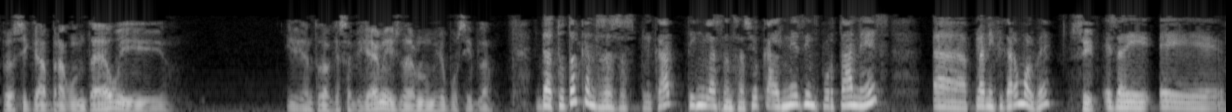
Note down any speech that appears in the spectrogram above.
però sí que pregunteu i, i diem tot el que sapiguem i ajudarem el millor possible. De tot el que ens has explicat, tinc la sensació que el més important és eh, planificar-ho molt bé. Sí. És a dir, eh,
